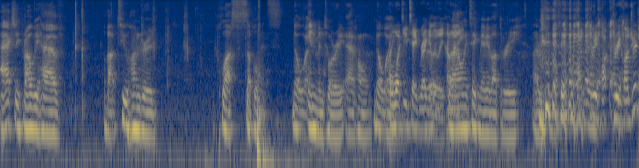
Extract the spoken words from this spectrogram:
I actually probably have about 200 plus supplements No way. inventory at home. no way. But what do you take regularly? How but I only take maybe about three. I, Three hundred?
